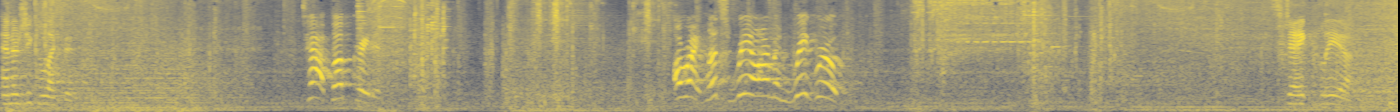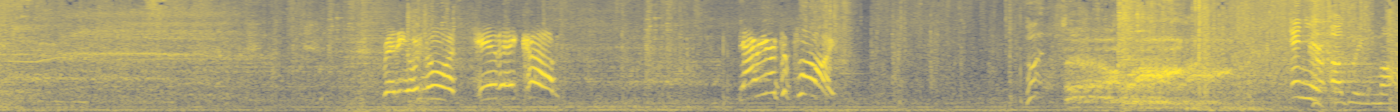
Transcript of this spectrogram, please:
Energy collected. Right, let's rearm and regroup. Stay clear. ready or not. Here they come. Barrier deployed. In your ugly mouth.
